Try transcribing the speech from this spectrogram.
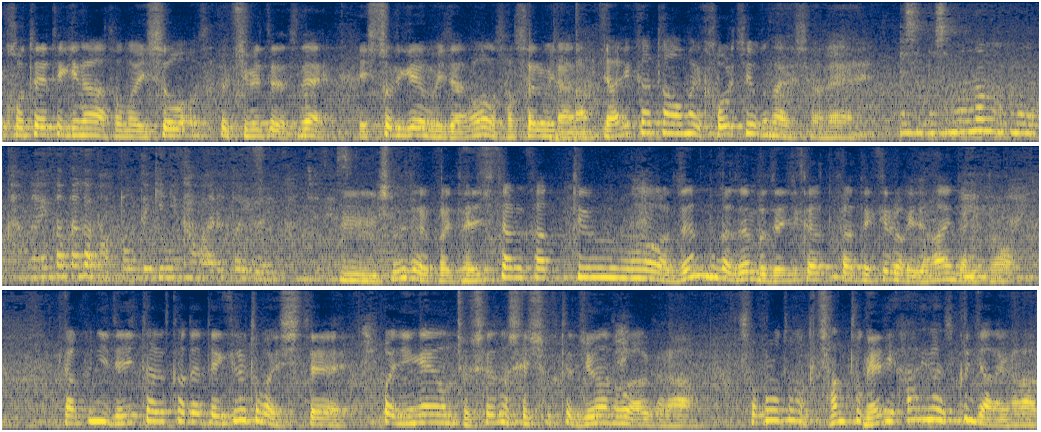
固定的なその椅子を決めてですね椅子取りゲームみたいなものをさせるみたいな。やり方はあまり効率よくないですよね。でそもそものもう考え方が抜本的に変わるという感じです、うん、それでやっぱりデジタル化っていうものが全部が全部デジタル化できるわけじゃないんだけど逆にデジタル化でできるところにしてやっぱり人間の直接の接触って重要なところがあるからそこのところちゃんとメリハリがつくんじゃないかなっ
